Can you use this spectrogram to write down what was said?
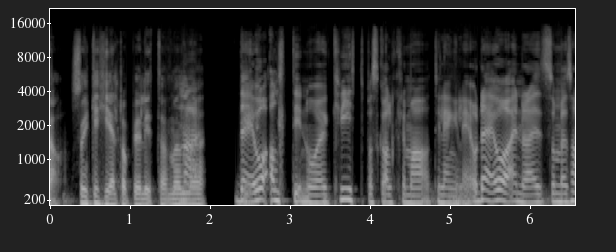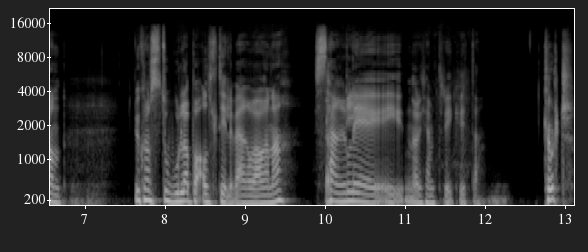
Ja, Så ikke helt opp i elite, men Nei. eh, Det er jo alltid noe hvit Pascal Clément tilgjengelig, og det er jo en av de som er sånn Du kan stole på alt de leverer varene. Særlig når det kommer til de hvite. kult.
